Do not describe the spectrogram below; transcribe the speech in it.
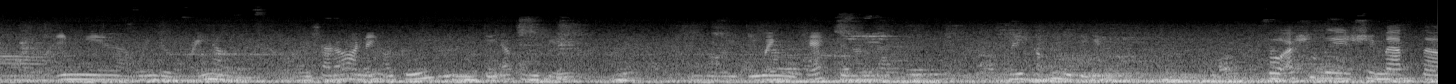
À, em nghe là quen được 7 năm rồi. Sau đó anh ấy hỏi cưới thì chị đó không chịu. Rồi chị quen người khác cho nên là mới có như chị nghe So actually, she met the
